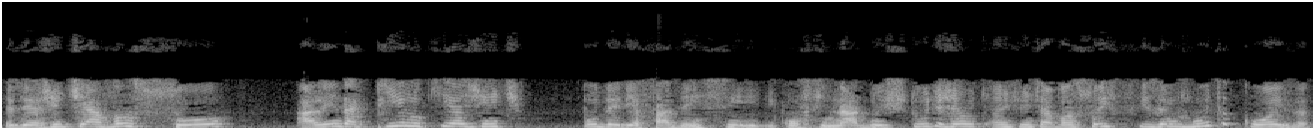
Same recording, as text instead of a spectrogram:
Quer dizer, a gente avançou além daquilo que a gente poderia fazer em si, confinado no estúdio, a gente, a avançou e fizemos muita coisa.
